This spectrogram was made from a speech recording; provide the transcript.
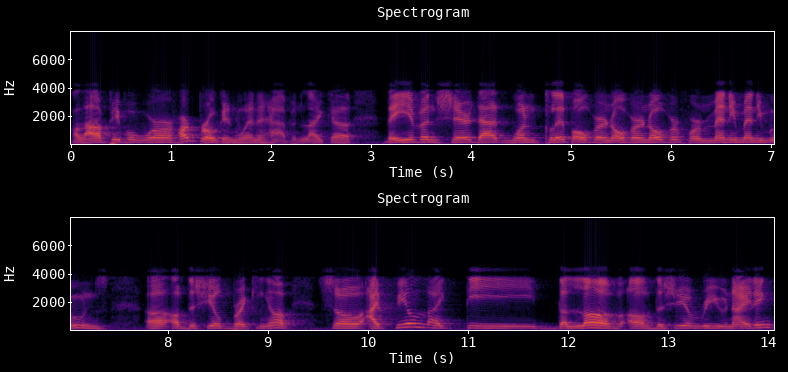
A lot of people were heartbroken when it happened. Like uh, they even shared that one clip over and over and over for many, many moons uh, of the Shield breaking up. So I feel like the the love of the Shield reuniting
